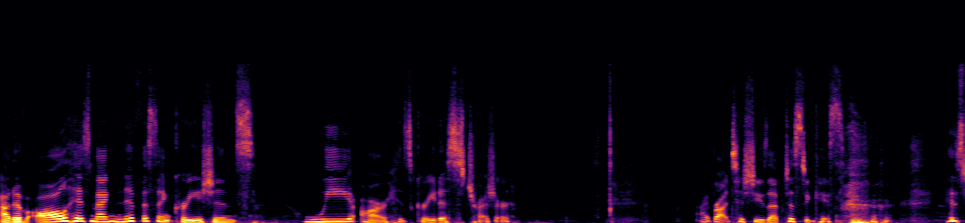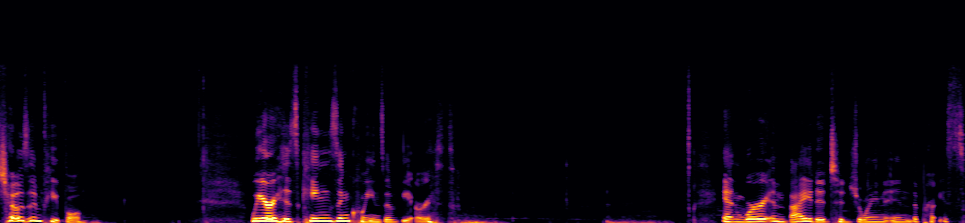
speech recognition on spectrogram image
Out of all his magnificent creations, we are his greatest treasure. I brought tissues up just in case. his chosen people, we are his kings and queens of the earth. And we're invited to join in the praise.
